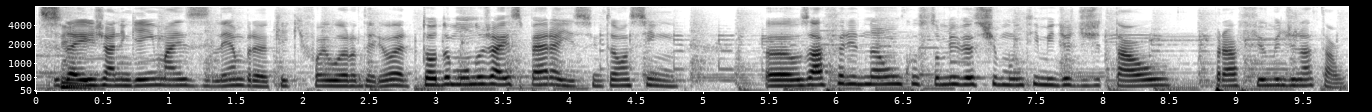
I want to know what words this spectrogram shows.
Sim. e daí já ninguém mais lembra o que, que foi o ano anterior, todo mundo já espera isso. Então, assim, ah, o Zafari não costuma investir muito em mídia digital pra filme de Natal.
